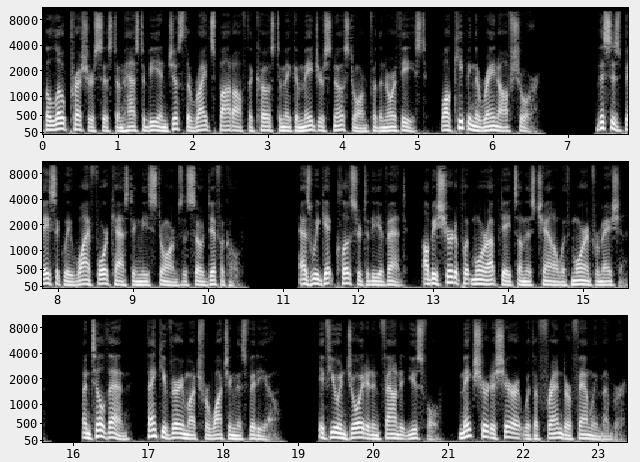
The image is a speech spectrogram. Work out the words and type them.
The low pressure system has to be in just the right spot off the coast to make a major snowstorm for the northeast, while keeping the rain offshore. This is basically why forecasting these storms is so difficult. As we get closer to the event, I'll be sure to put more updates on this channel with more information. Until then, thank you very much for watching this video. If you enjoyed it and found it useful, make sure to share it with a friend or family member.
